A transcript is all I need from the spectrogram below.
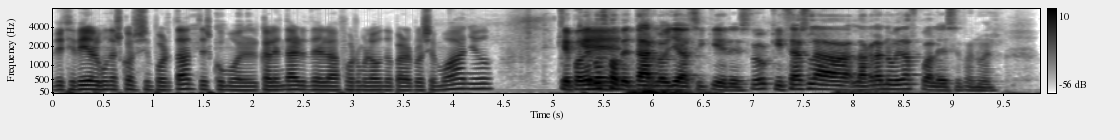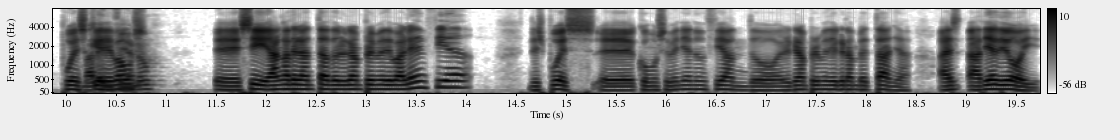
decidir algunas cosas importantes como el calendario de la Fórmula 1 para el próximo año. Que podemos comentarlo ya si quieres, ¿no? Quizás la, la gran novedad cuál es, Emanuel. Pues que vamos... Eh, sí, han adelantado el Gran Premio de Valencia. Después, eh, como se venía anunciando, el Gran Premio de Gran Bretaña a, día de hoy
